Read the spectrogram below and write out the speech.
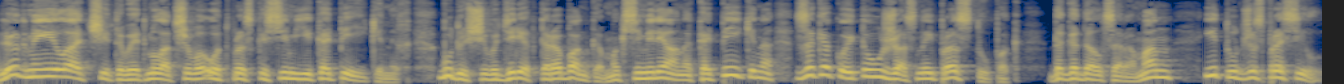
Людмила отчитывает младшего отпрыска семьи Копейкиных, будущего директора банка Максимилиана Копейкина, за какой-то ужасный проступок. Догадался Роман и тут же спросил.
